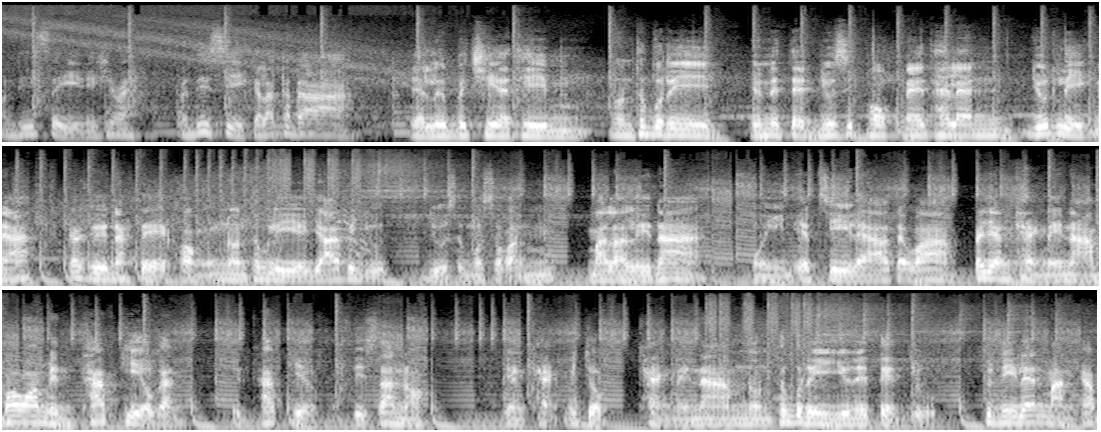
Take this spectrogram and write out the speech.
วันที่ 4 นี้ใช่ไหมวันที่ 4 กรกฎาอย่าลืมไปเชียร์ทีม นนทบุรียูไนเต็ดยู16ใน Thailand Youth League นะ ก็คือนักเตะของนนทบุรีย้ายไปอยู่อยู่สโมสรมาลาเรนาหัวหิน FC แล้ว แต่ว่าก็ยังแข่งในนามเพราะว่ามันเป็นคาบเกี่ยวกัน เป็นคาบเกี่ยวของซีซั่นเนาะยังแข่งไม่จบแข่งในนามนนทบุรียูไนเต็ดอยู่ชุดนี้เล่นมันครับ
